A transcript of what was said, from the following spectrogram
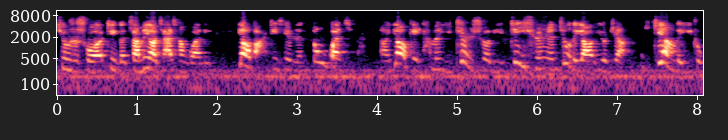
就是说这个咱们要加强管理，要把这些人都关起来。啊，要给他们以震慑力，这一群人就得要有这样这样的一种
